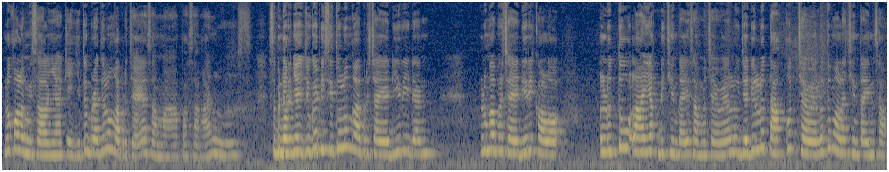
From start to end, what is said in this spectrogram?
Lu kalau misalnya kayak gitu berarti lu nggak percaya sama pasangan lu. Sebenarnya juga di situ lu nggak percaya diri dan lu nggak percaya diri kalau lu tuh layak dicintai sama cewek lu. Jadi lu takut cewek lu tuh malah cintain sa-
